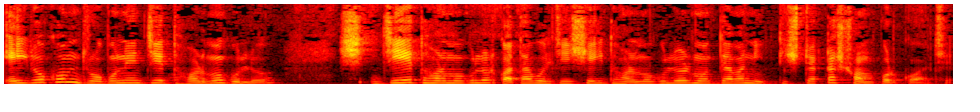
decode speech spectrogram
এই রকম দ্রবণের যে ধর্মগুলো যে ধর্মগুলোর কথা বলছি, সেই ধর্মগুলোর মধ্যে আবার নির্দিষ্ট একটা সম্পর্ক আছে।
